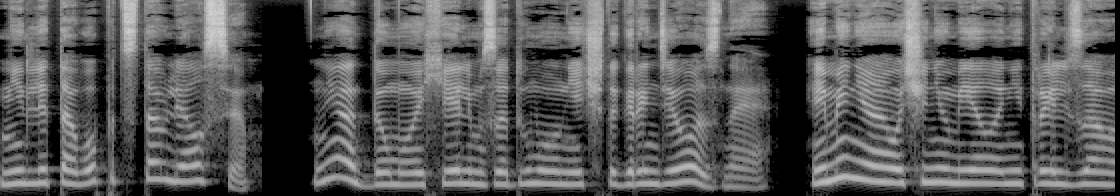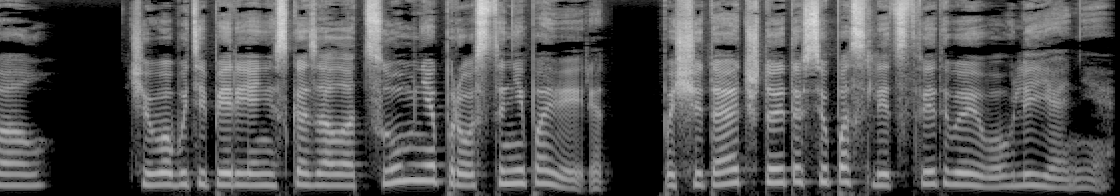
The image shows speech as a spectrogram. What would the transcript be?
Не для того подставлялся. Нет, думаю, Хельм задумал нечто грандиозное. И меня очень умело нейтрализовал. Чего бы теперь я ни сказал отцу, мне просто не поверят посчитает, что это все последствия твоего влияния.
